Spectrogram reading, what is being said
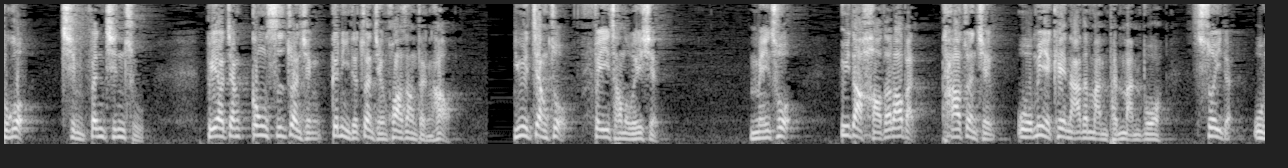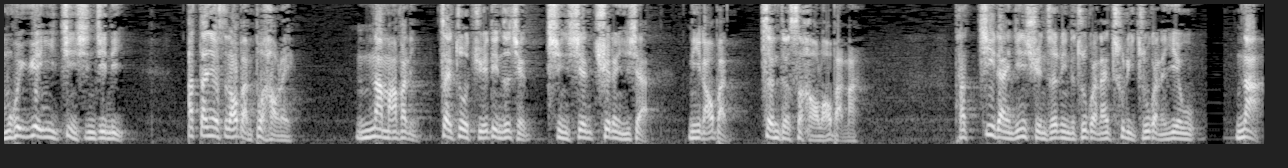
不过请分清楚，不要将公司赚钱跟你的赚钱画上等号，因为这样做非常的危险。没错，遇到好的老板，他赚钱，我们也可以拿得满盆满钵，所以的我们会愿意尽心尽力。啊，但要是老板不好嘞，那麻烦你在做决定之前，请先确认一下，你老板真的是好老板吗？他既然已经选择你的主管来处理主管的业务，那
